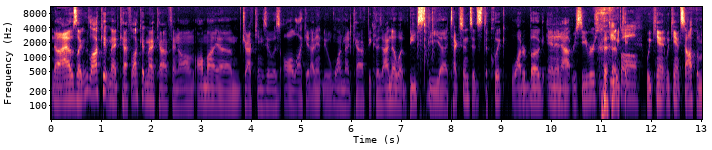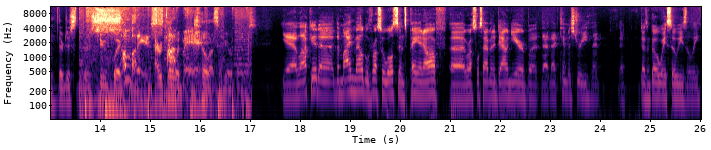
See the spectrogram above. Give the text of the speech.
No, I was like Lockett, Metcalf, Lockett, Metcalf, and all, all my um, DraftKings. It was all Lockett. I didn't do one Metcalf because I know what beats the uh, Texans. It's the quick water bug in and out receivers. Deep we ball. can't we can't we can't stop them. They're just they're just too quick. Somebody Tyreek Hill would kill us if he ever played us. Yeah, Lockett, uh, the mind meld with Russell Wilson's paying off. Uh, Russell's having a down year, but that, that chemistry that that doesn't go away so easily.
